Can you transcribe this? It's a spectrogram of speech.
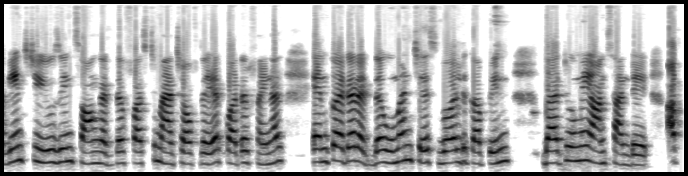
against using song at the first match of their quarterfinal encounter at the Women Chess World Cup in Batumi on Sunday. Up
